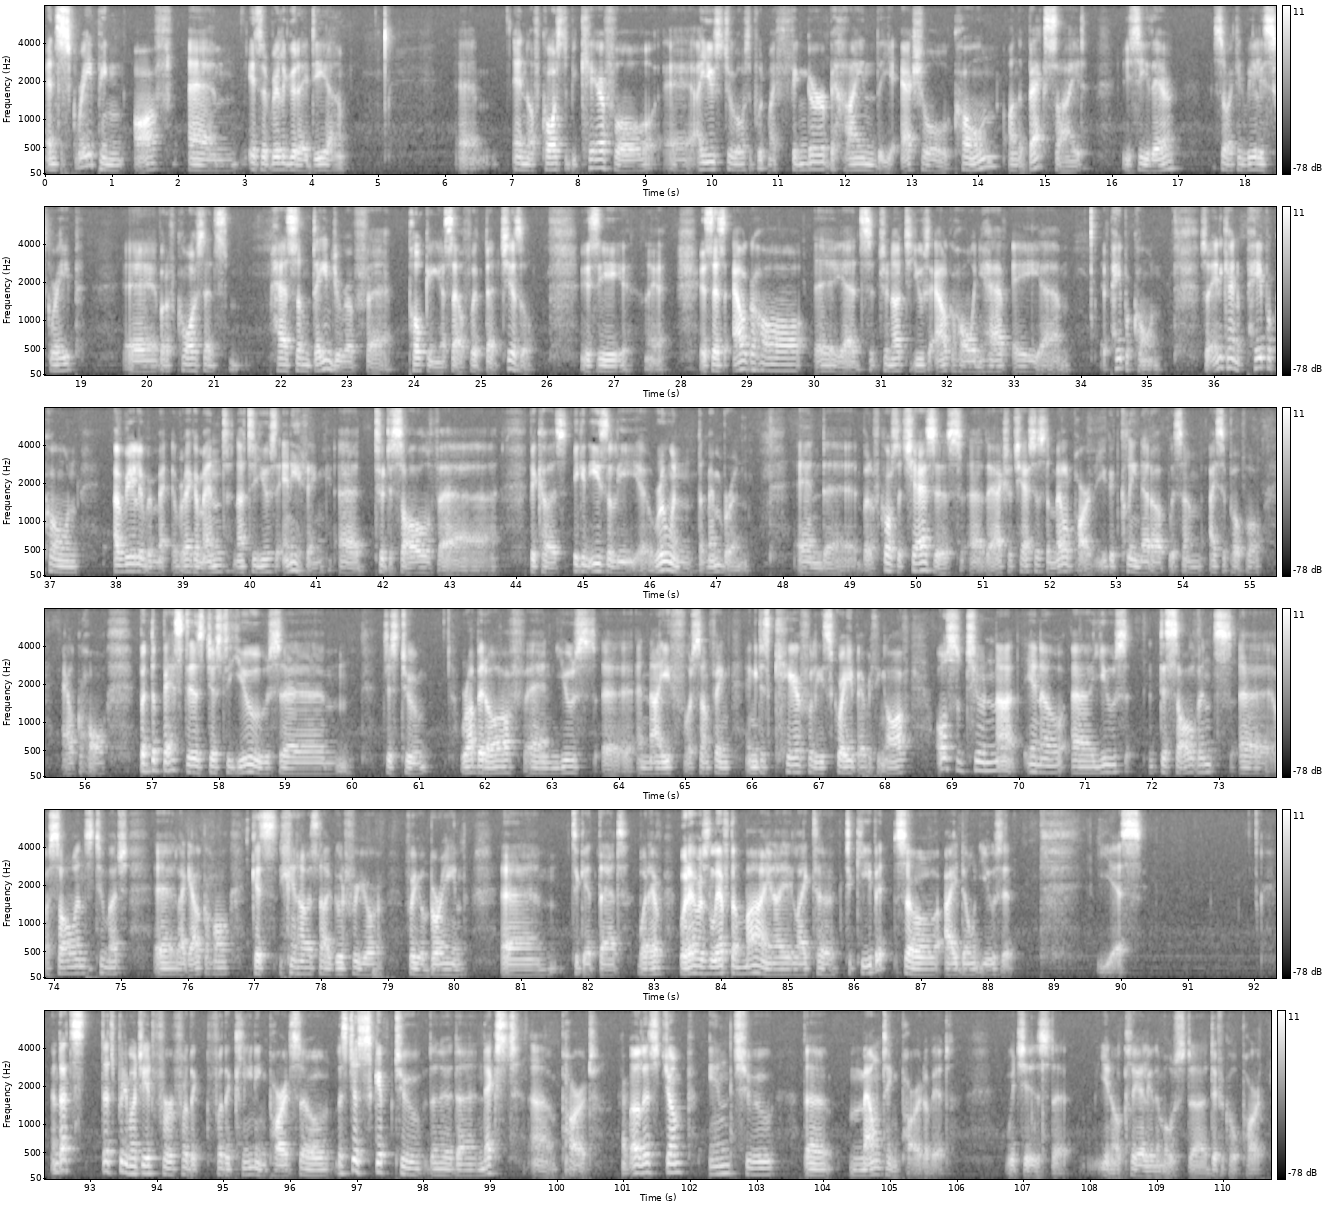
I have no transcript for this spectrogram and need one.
and scraping off um, is a really good idea. Um, and of course to be careful, uh, I used to also put my finger behind the actual cone on the back side, you see there, so I can really scrape. Uh, but of course that has some danger of uh, poking yourself with that chisel you see yeah. it says alcohol uh, yeah it's to not use alcohol when you have a, um, a paper cone so any kind of paper cone I really re recommend not to use anything uh, to dissolve uh, because it can easily uh, ruin the membrane. And uh, but of course the chassis, uh, the actual chassis, the metal part, you could clean that up with some isopropyl alcohol. But the best is just to use, um, just to rub it off and use uh, a knife or something and just carefully scrape everything off. Also to not, you know, uh, use dissolvents uh, or solvents too much, uh, like alcohol, because you know it's not good for your for your brain. Um, to get that. Whatever whatever's left of mine I like to to keep it so I don't use it. Yes. And that's that's pretty much it for for the for the cleaning part. So let's just skip to the the next uh, part. Well let's jump into the mounting part of it which is the you know clearly the most uh, difficult part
